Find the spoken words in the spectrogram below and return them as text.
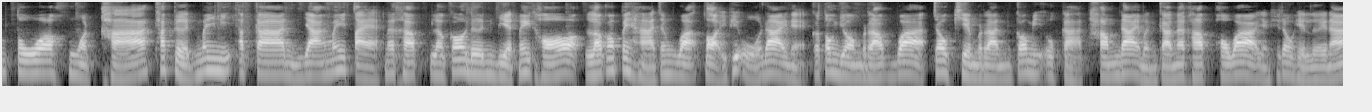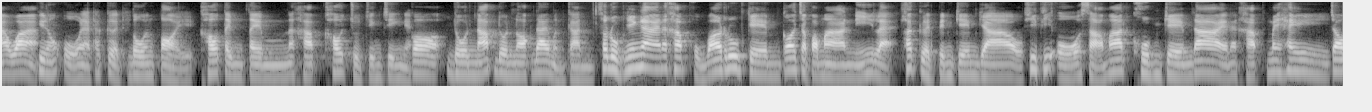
ำตัวหวดขา ถ้าเกิดไม่มีอาการยางไม่แตกนะครับ แล้วก็เดินเบียดไม่ท้อ แล้วก็ไปหาจังหวะต่อยพี่โอได้เนี่ยก็ต้องยอมรับว่าเจ้าเคียมรันก็มีโอกาสทำได้เหมือนกันนะครับ เพราะว่าอย่างที่เราเห็นเลยนะว่าพี่น้องโอเนี่ยถ้าเกิดโดนต่อยเข้าเต็มๆนะครับเข้าจุดจริงๆเนี่ยก็โดนนับโดนน็อกได้เหมือนกัน สรุปง่ายๆนะครับผมว่ารูปเกมก็จะประมาณนี้แหละ ถ้าเกิดเป็นเกมยาวที่พี่โอสามารถคุมเกมได้นะครับไม่ให้เจ้า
